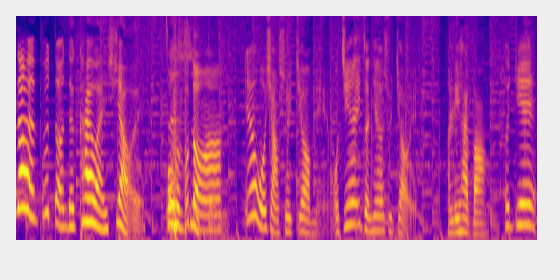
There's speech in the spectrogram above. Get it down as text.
都很不懂得开玩笑哎、我很不是。懂啊，因为我想睡觉没。我今天一整天在睡觉哎，很厉害吧？我今天，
